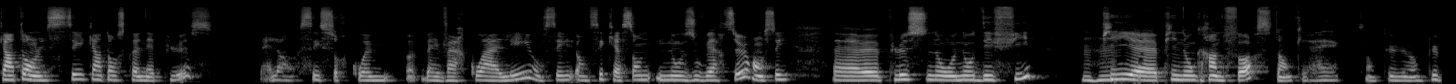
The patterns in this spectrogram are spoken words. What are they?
quand on le sait, quand on se connaît plus, ben là, on sait sur quoi, ben vers quoi aller, on sait, on sait quelles sont nos ouvertures, on sait plus nos, nos défis, mm-hmm. puis, puis nos grandes forces. Donc, on, peut, on, peut,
